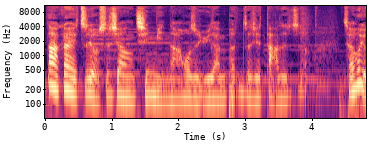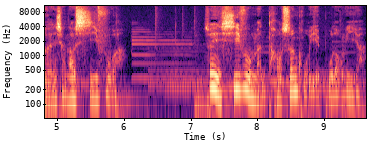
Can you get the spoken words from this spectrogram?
大概只有是像清明啊，或是盂兰盆这些大日子啊。才会有人想到媳妇啊，所以媳妇们讨生活也不容易啊，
